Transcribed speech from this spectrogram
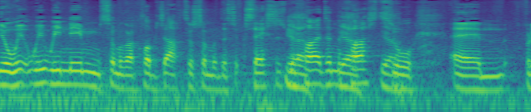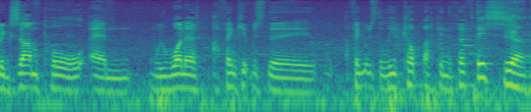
you know, we, we, we name some of our clubs after some of the successes we've Yeah, had in the yeah, past. So, um, for example, um, we won a, I think it was the, I think it was the League Cup back in the fifties. Yeah.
